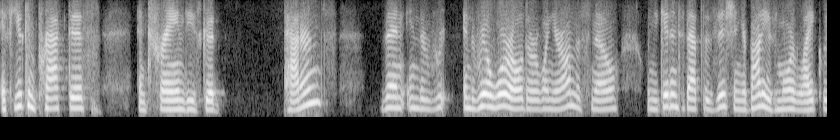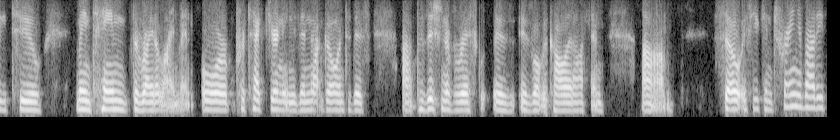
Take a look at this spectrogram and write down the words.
if you can practice and train these good patterns, then in the re- in the real world or when you're on the snow, when you get into that position, your body is more likely to maintain the right alignment or protect your knees and not go into this uh, position of risk is, is what we call it often. Um, so if you can train your body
